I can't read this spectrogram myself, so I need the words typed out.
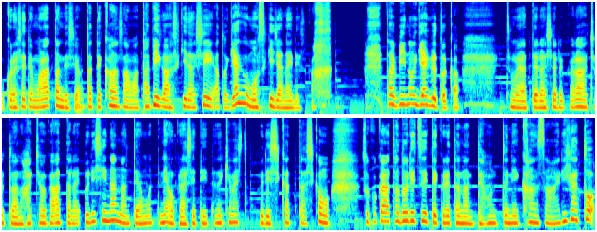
送らせてもらったんですよ。だってカンさんは旅が好きだし、あとギャグも好きじゃないですか。旅のギャグとか、いつもやってらっしゃるから、ちょっとあの波長があったら嬉しいななんて思ってね、送らせていただきました。嬉しかった。しかも、そこからたどり着いてくれたなんて本当にカンさんありがとう。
